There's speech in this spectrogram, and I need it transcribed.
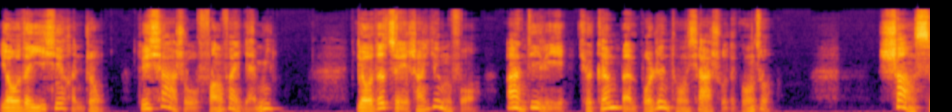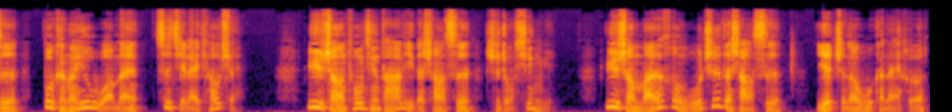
有的疑心很重，对下属防范严密；有的嘴上应付，暗地里却根本不认同下属的工作。上司不可能由我们自己来挑选，遇上通情达理的上司是种幸运，遇上蛮横无知的上司也只能无可奈何。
